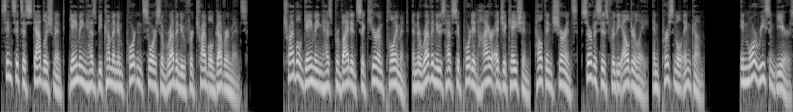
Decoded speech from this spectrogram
Since its establishment, gaming has become an important source of revenue for tribal governments. Tribal gaming has provided secure employment, and the revenues have supported higher education, health insurance, services for the elderly, and personal income. In more recent years,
